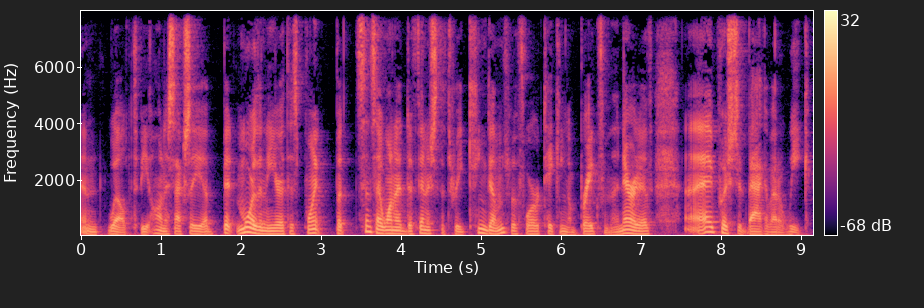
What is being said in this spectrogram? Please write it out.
and well, to be honest, actually a bit more than a year at this point, but since I wanted to finish the Three Kingdoms before taking a break from the narrative, I pushed it back about a week.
